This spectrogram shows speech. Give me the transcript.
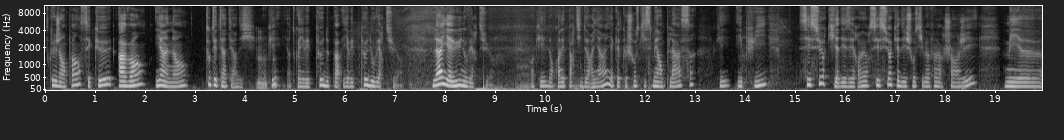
ce que j'en pense, c'est que avant, il y a un an, tout était interdit. Mhm. ok? En tout cas, il y avait peu de par- il y avait peu d'ouverture. Là, il y a eu une ouverture. Ok, donc on est parti de rien. Il y a quelque chose qui se met en place. ok? Et puis, c'est sûr qu'il y a des erreurs, c'est sûr qu'il y a des choses qu'il va falloir changer, mais euh,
